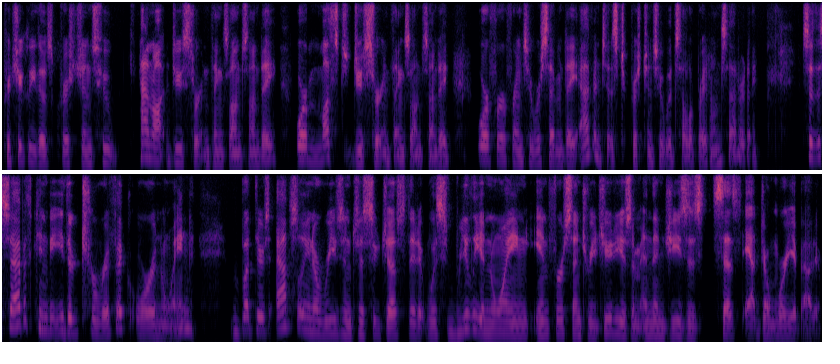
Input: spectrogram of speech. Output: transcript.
particularly those Christians who cannot do certain things on Sunday or must do certain things on Sunday, or for our friends who were seven day Adventist Christians who would celebrate on Saturday. So the Sabbath can be either terrific or annoying, but there's absolutely no reason to suggest that it was really annoying in first century Judaism. And then Jesus says, yeah, don't worry about it.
